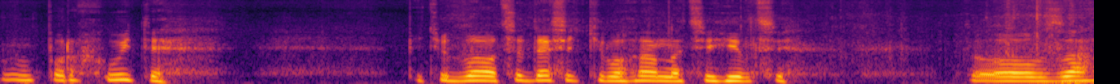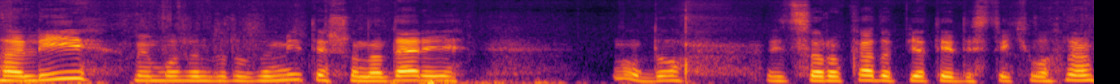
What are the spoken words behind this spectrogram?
Ну, порахуйте. 5,2 це 10 кг на цій гілці. То взагалі ми можемо зрозуміти, що на дереві ну, до, від 40 до 50 кг.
